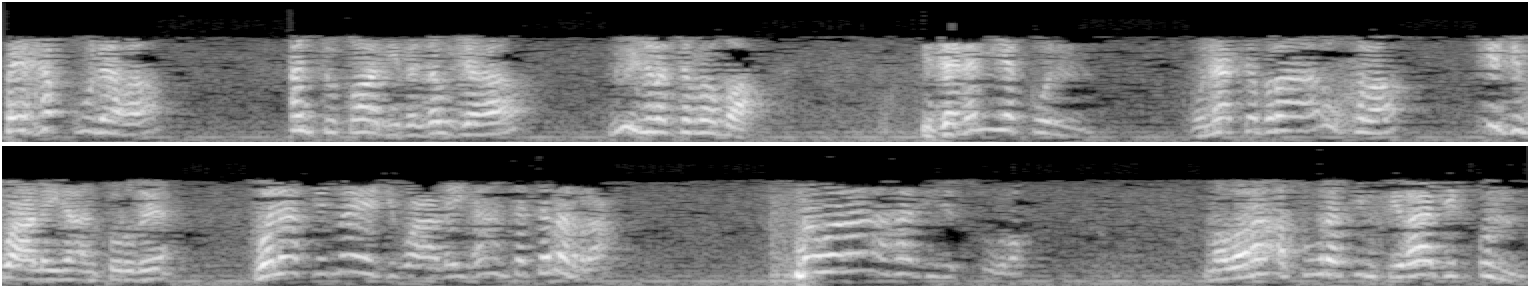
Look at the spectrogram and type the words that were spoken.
فيحق لها أن تطالب زوجها بأجرة الرضاع. إذا لم يكن هناك امرأة أخرى يجب عليها أن ترضع. ولكن ما يجب عليها أن تتبرع. ما وراء هذه الصورة؟ ما وراء صورة انفراد الأم.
